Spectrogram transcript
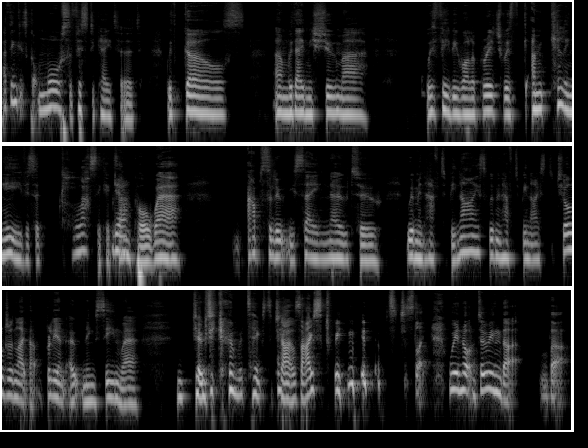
I think it's got more sophisticated with girls, um, with Amy Schumer, with Phoebe Waller Bridge, with um, Killing Eve is a classic example yeah. where absolutely saying no to women have to be nice, women have to be nice to children, like that brilliant opening scene where Jodie Comer takes the child's ice cream. You know, it's just like we're not doing that that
